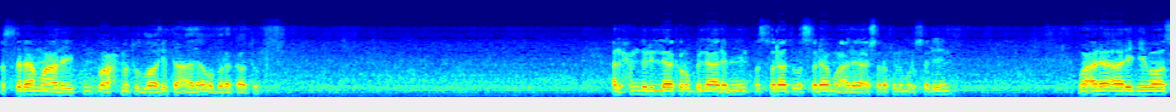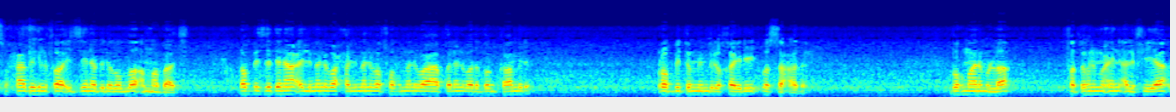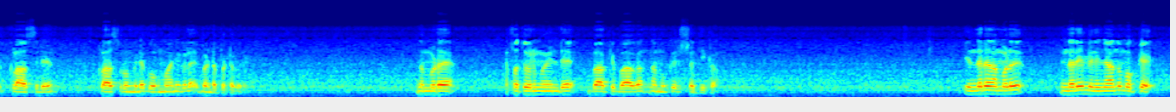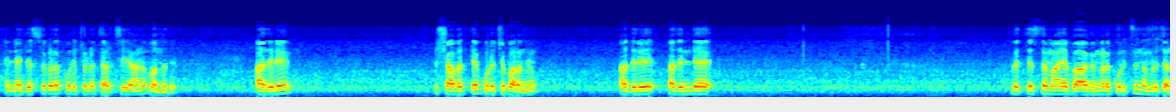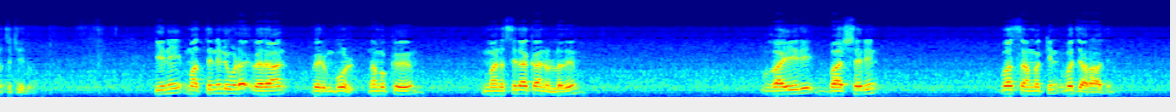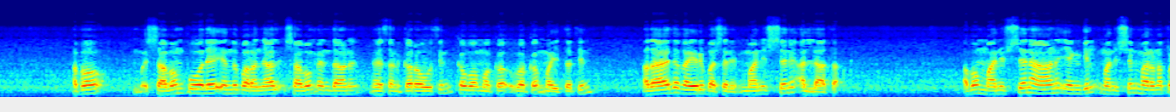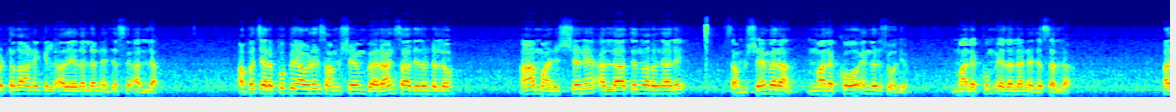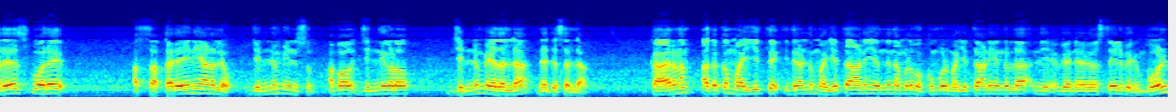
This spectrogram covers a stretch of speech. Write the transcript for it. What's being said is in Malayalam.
السلام عليكم ورحمة الله تعالى وبركاته. الحمد لله رب العالمين والصلاة والسلام على أشرف المرسلين وعلى آله وصحابه الفائزين برضا الله أما بعد. رب زدنا علما وحلما وفهما وعقلا وربا كاملا. رب تمن بالخير والسعادة. بهمان الله ഫത്തുഹുൽ മുഅൻ അൽഫിയ ക്ലാസ്സിലെ ക്ലാസ് റൂമിലെ ബഹുമാനികളെ ബന്ധപ്പെട്ടവർ നമ്മുടെ ഫത്തുഹുൽ മുഅന്റെ ബാക്കി ഭാഗം നമുക്ക് ശ്രദ്ധിക്കാം. ഇന്നലെ നമ്മൾ ഇന്നലെയും മിനിഞ്ഞാന്നുമൊക്കെ നജസ്സുകളെ കുറിച്ചുള്ള ചർച്ചയാണ് വന്നത്. അതിൽ ശവത്തെ കുറിച്ച് പറഞ്ഞു. അതിൽ അതിന്റെ വ്യത്യസ്തമായ ഭാഗങ്ങളെ കുറിച്ചും നമ്മൾ ചർച്ച ചെയ്തു. ഇനി മത്തിനിലൂടെ വരാൻ വരുമ്പോൾ നമുക്ക് മനസ്സിലാക്കാനുള്ളത് ഗൈരി ബഷരിൻ വ സമക്കിൻ വ ജറാദിൻ. അപ്പോ ശവം പോലെ എന്ന് പറഞ്ഞാൽ ശവം എന്താണ്? നേസൻ ക റൗസിൻ ക വ മക വക മൈത്തത്തിൻ അതായത് ഗൈരി ബഷരിൻ മനുഷ്യന് അല്ലാത്ത. അപ്പൊ മനുഷ്യനാണ് എങ്കിൽ മനുഷ്യൻ മരണപ്പെട്ടതാണെങ്കിൽ അത് ഏതല്ല നജസ് അല്ല. അപ്പൊ ചിലപ്പോ പിന്നെ അവിടെ സംശയം വരാൻ സാധ്യത ഉണ്ടല്ലോ ആ മനുഷ്യന് അല്ലാത്തെന്ന് പറഞ്ഞാൽ സംശയം വരാൻ മലക്കോ എന്നൊരു ചോദ്യം. മലക്കും ഏതല്ല നജസ് അല്ല അതേപോലെ സക്കലൈനിയാണല്ലോ ജിന്നും ഇൻസും. അപ്പോ ജിന്നുകളോ ജിന്നും ഏതല്ല നജസല്ല കാരണം അതൊക്കെ മയ്യത്ത് ഇത് രണ്ടും മയ്യത്താണ് എന്ന് നമ്മൾ വെക്കുമ്പോൾ മയ്യത്താണ് എന്നുള്ള പിന്നെ വ്യവസ്ഥയിൽ വരുമ്പോൾ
